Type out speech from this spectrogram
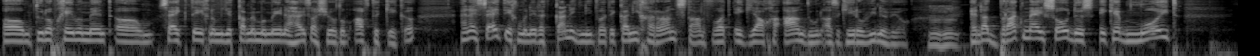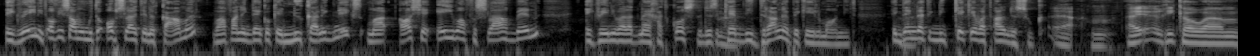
Um, toen op een gegeven moment um, zei ik tegen hem... je kan met me mee naar huis als je wilt om af te kicken. En hij zei tegen me... nee, dat kan ik niet... want ik kan niet garant staan voor wat ik jou ga aandoen... als ik heroïne wil. En dat brak mij zo. Dus ik heb nooit... Ik weet niet of je zou me moeten opsluiten in een kamer... waarvan ik denk, oké, nu kan ik niks. Maar als je eenmaal verslaafd bent... ik weet niet wat dat mij gaat kosten. Dus ik heb die drang heb ik helemaal niet. Ik denk dat ik die kick in wat anders zoek. Ja. Hey, Rico, ehm,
